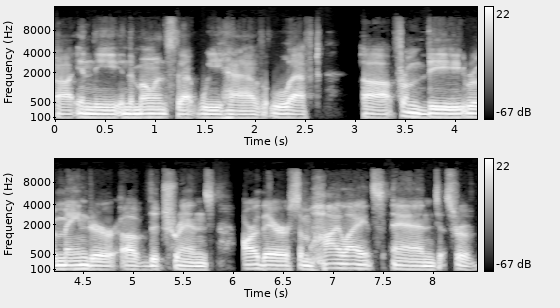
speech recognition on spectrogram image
uh, in the in the moments that we have left uh, from the remainder of the trends, are there some highlights and sort of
